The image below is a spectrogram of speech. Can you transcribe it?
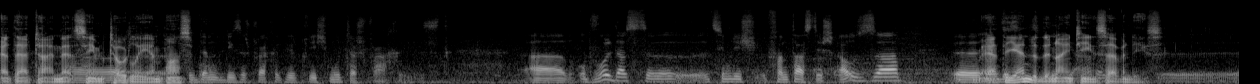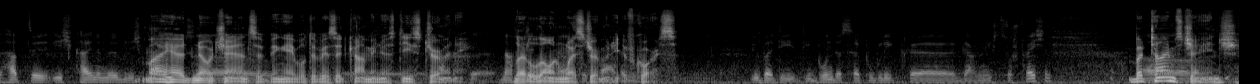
At that time, that seemed totally impossible. At the end of the 1970s, I had no chance of being able to visit communist East Germany, let alone West Germany, of course über die, die Bundesrepublik äh, gar nicht zu sprechen. But times change.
